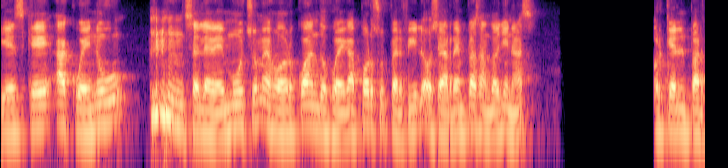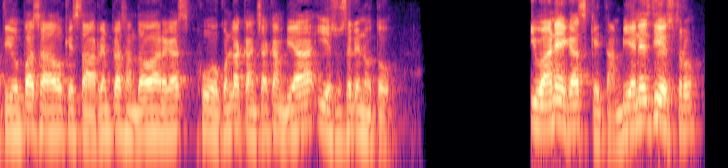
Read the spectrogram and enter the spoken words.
Y es que a Cuenú se le ve mucho mejor cuando juega por su perfil, o sea, reemplazando a Ginás. Porque el partido pasado que estaba reemplazando a Vargas jugó con la cancha cambiada y eso se le notó. Y Vanegas, que también es diestro,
